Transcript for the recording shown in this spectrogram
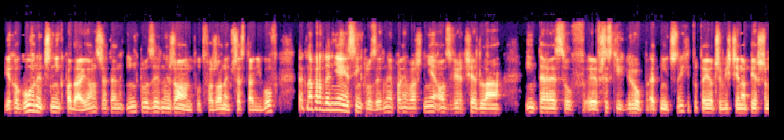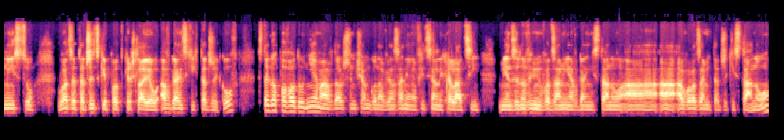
jako główny czynnik podając, że ten inkluzywny rząd utworzony przez talibów tak naprawdę nie jest inkluzywny, ponieważ nie odzwierciedla interesów wszystkich grup etnicznych i tutaj oczywiście na pierwszym miejscu władze tadżyckie podkreślają afgańskich Tadżyków. Z tego powodu nie ma w dalszym ciągu nawiązania oficjalnych relacji między nowymi władzami Afganistanu a, a, a władzami Tadżykistanu.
